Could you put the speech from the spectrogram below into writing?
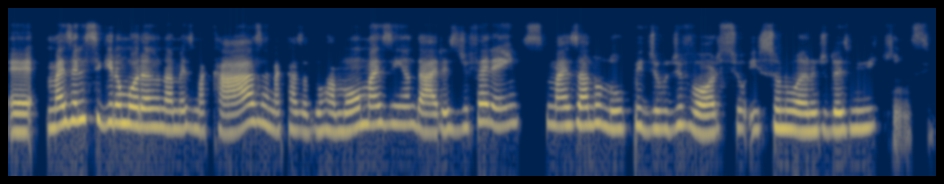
É, mas eles seguiram morando na mesma casa, na casa do Ramon, mas em andares diferentes. Mas a Lulu pediu o divórcio, isso no ano de 2015.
